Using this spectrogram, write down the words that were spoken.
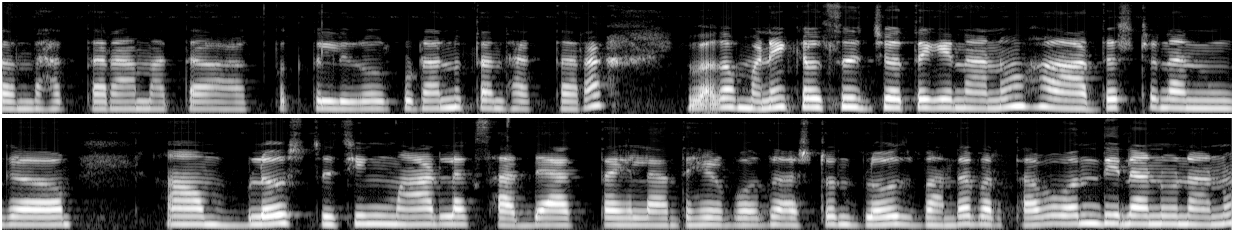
ತಂದು ಹಾಕ್ತಾರೆ, ಮತ್ತು ಅಕ್ಕಪಕ್ಕದಲ್ಲಿರೋರು ಕೂಡ ತಂದು ಹಾಕ್ತಾರೆ. ಇವಾಗ ಮನೆ ಕೆಲಸದ ಜೊತೆಗೆ ನಾನು ಆದಷ್ಟು ನನ್ಗೆ ಬ್ಲೌಸ್ ಸ್ಟಿಚಿಂಗ್ ಮಾಡ್ಲಿಕ್ಕೆ ಸಾಧ್ಯ ಆಗ್ತಾ ಇಲ್ಲ ಅಂತ ಹೇಳ್ಬೋದು. ಅಷ್ಟೊಂದು ಬ್ಲೌಸ್ ಬಂದೇ ಬರ್ತಾವೆ. ಒಂದು ದಿನವೂ ನಾನು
